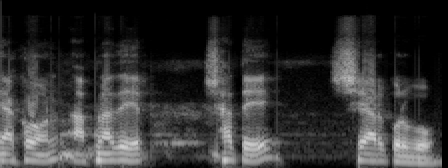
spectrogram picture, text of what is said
এখন আপনাদের সাথে শেয়ার করব।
